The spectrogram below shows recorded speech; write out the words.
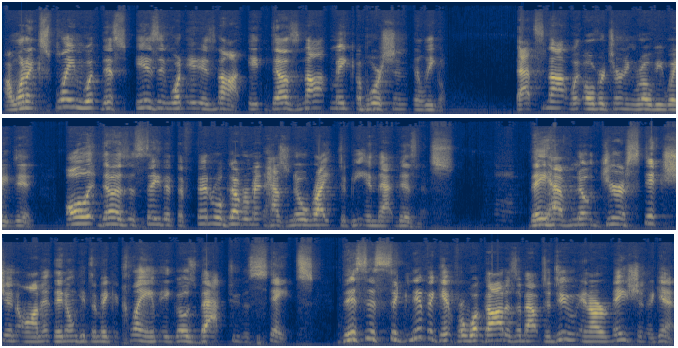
I want to explain what this is and what it is not. It does not make abortion illegal. That's not what overturning Roe v. Wade did. All it does is say that the federal government has no right to be in that business. They have no jurisdiction on it. They don't get to make a claim. It goes back to the states. This is significant for what God is about to do in our nation again.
